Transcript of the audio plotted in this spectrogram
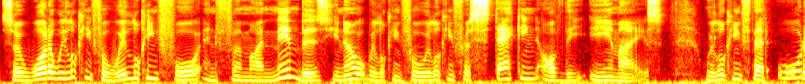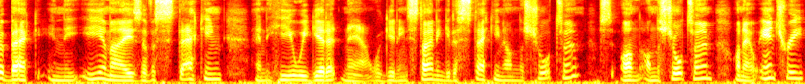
so what are we looking for? We're looking for and for my members you know what we're looking for. We're looking for a stacking of the EMAs we're looking for that order back in the EMAs of a stacking and here we get it now. We're getting starting to get a stacking on the short term on, on the short term on our entry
